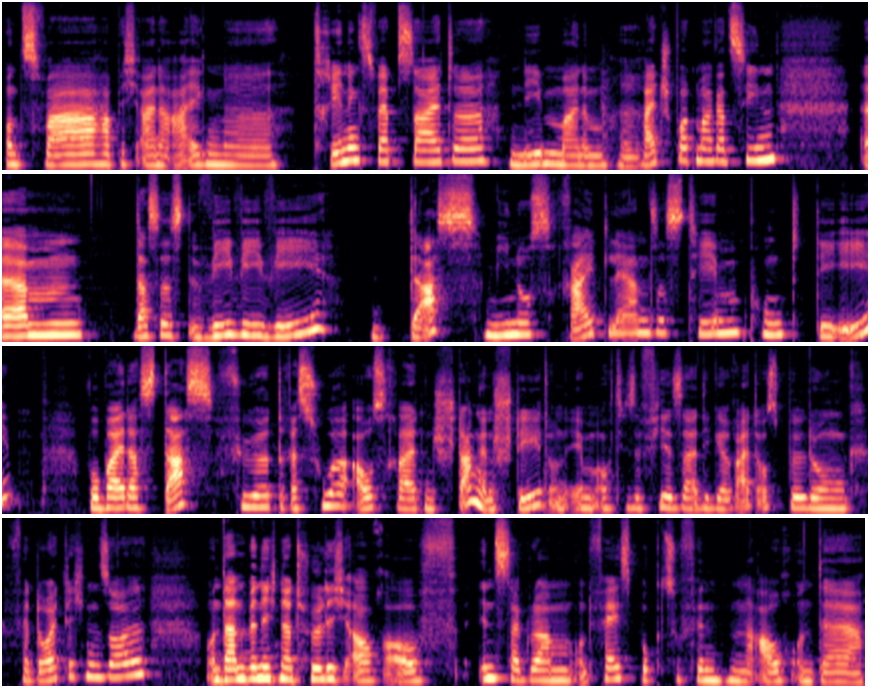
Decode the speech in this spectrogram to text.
und zwar habe ich eine eigene Trainingswebseite neben meinem Reitsportmagazin. Ähm, das ist www.das-reitlernsystem.de, wobei das das für Dressur, Ausreiten, Stangen steht und eben auch diese vielseitige Reitausbildung verdeutlichen soll. Und dann bin ich natürlich auch auf Instagram und Facebook zu finden, auch unter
